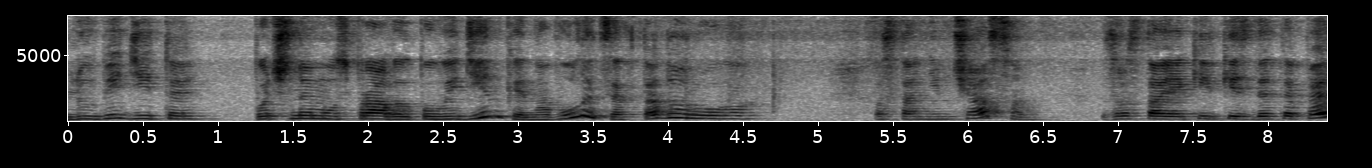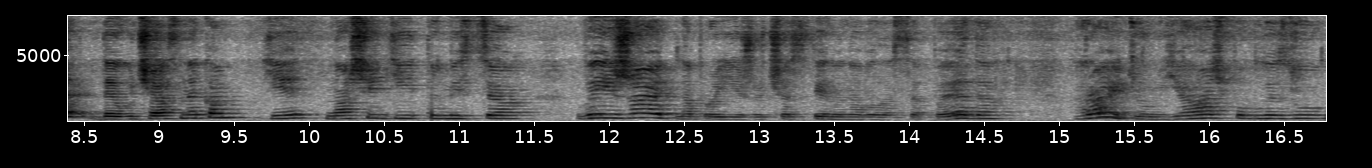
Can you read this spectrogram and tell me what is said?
Любі діти, почнемо з правил поведінки на вулицях та дорогах. Останнім часом зростає кількість ДТП, де учасникам є наші діти в місцях, виїжджають на проїжджу частину на велосипедах, грають у м'яч поблизу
